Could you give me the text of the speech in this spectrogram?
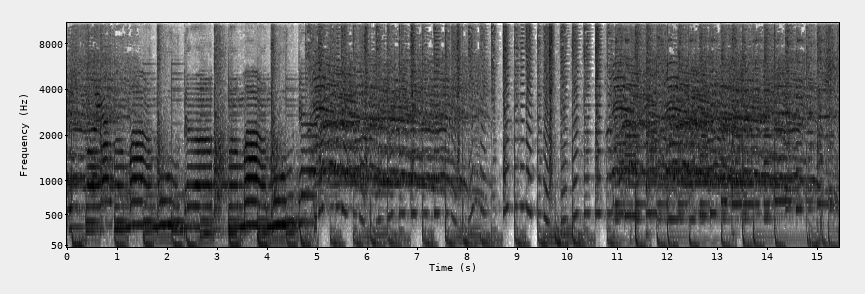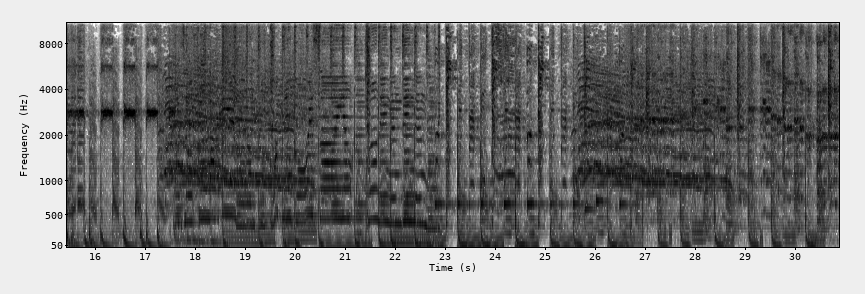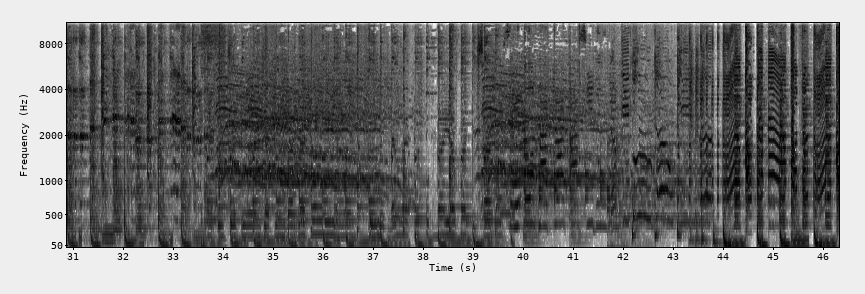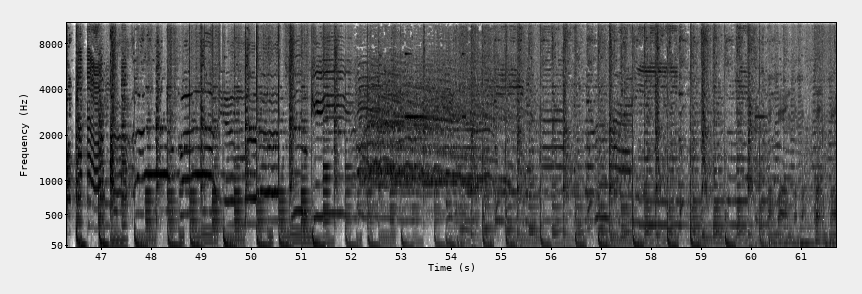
body. bilang jatuh berdoa Kulit bela ukuk daya batik sari bom, bom.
